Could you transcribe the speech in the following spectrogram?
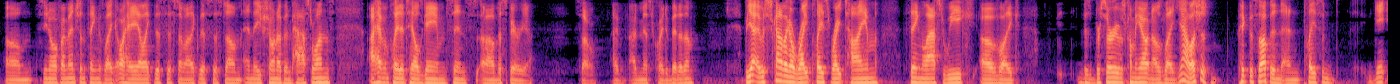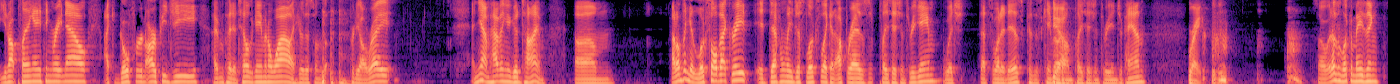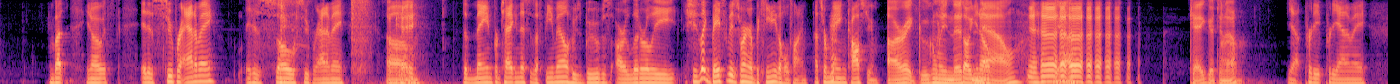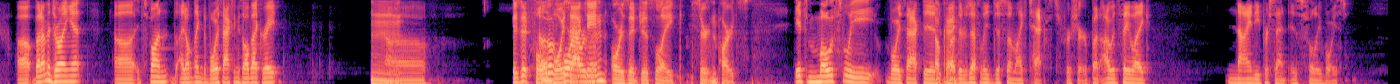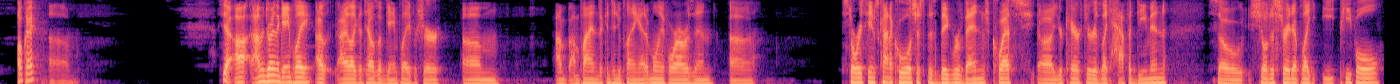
Um, so you know, if I mention things like, "Oh, hey, I like this system, I like this system," and they've shown up in past ones, I haven't played a Tales game since uh, Vesperia, so I've I've missed quite a bit of them. But yeah, it was just kind of like a right place, right time thing last week of like Berseria was coming out, and I was like, yeah, let's just pick this up and and play some. Game. You're not playing anything right now. I could go for an RPG. I haven't played a Tales game in a while. I hear this one's pretty all right. And yeah, I'm having a good time. Um, I don't think it looks all that great. It definitely just looks like an upres PlayStation 3 game, which that's what it is because this came out on PlayStation 3 in Japan. Right. So it doesn't look amazing, but you know, it's it is super anime. It is so super anime. Okay. Um, the main protagonist is a female whose boobs are literally she's like basically just wearing a bikini the whole time. That's her main costume. All right. Googling this so, you know- now. yeah. Okay. Good to know. Yeah, pretty pretty anime. Uh, but I'm enjoying it. Uh, it's fun. I don't think the voice acting is all that great. Uh, is it full voice acting or is it just like certain parts? it's mostly voice acted, Okay. but there's definitely just some like text for sure. But I would say like ninety percent is fully voiced. Okay. So yeah, uh, I'm enjoying the gameplay. I I like the Tales of gameplay for sure. Um, I'm I'm planning to continue playing it. I'm only four hours in. Uh, story seems kind of cool. It's just this big revenge quest. Uh, your character is like half a demon, so she'll just straight up like eat people.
